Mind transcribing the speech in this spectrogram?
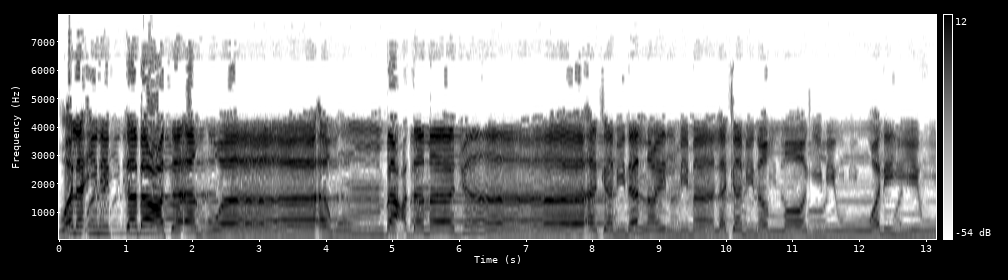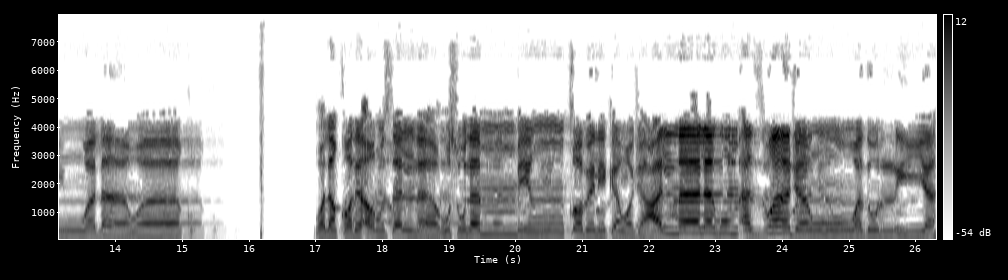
ولئن اتبعت أهواءهم بعدما جاءك من العلم ما لك من الله من ولي ولا واق. ولقد أرسلنا رسلا من قبلك وجعلنا لهم أزواجا وذرية.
